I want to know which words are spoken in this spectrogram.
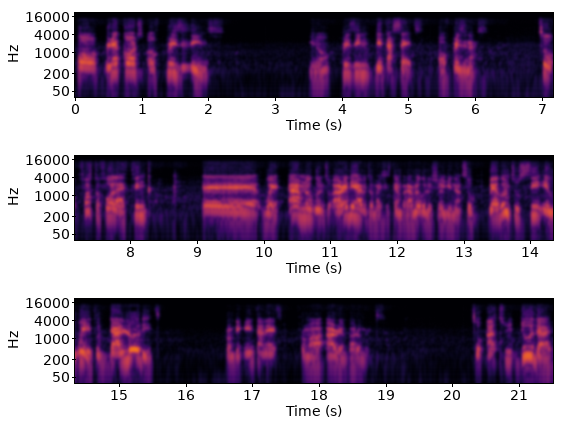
for records of prisons, you know, prison data sets of prisoners. So first of all, I think, uh, well, I'm not going to, I already have it on my system, but I'm not going to show you now. So we are going to see a way to download it from the internet from our R environment. So as we do that,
